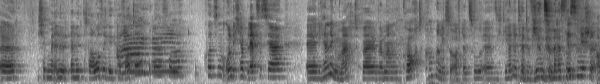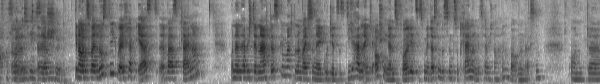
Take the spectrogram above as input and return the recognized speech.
äh, hab mir eine, eine traurige Karotte ah, äh, vor kurzem und ich habe letztes Jahr äh, die Hände gemacht, weil wenn man kocht, kommt man nicht so oft dazu, äh, sich die Hände tätowieren zu lassen. Das ist mir schon aufgefallen, und, das finde ich sehr ähm, schön. Genau, das war lustig, weil ich habe erst, äh, war es kleiner und dann habe ich danach das gemacht und dann war ich so, na gut, jetzt ist die Hand eigentlich auch schon ganz voll, jetzt ist mir das ein bisschen zu klein und jetzt habe ich noch anbauen lassen. Und äh,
